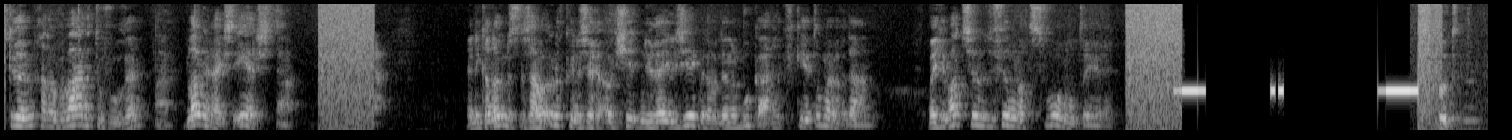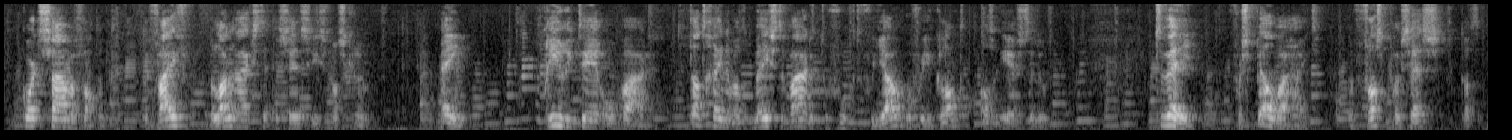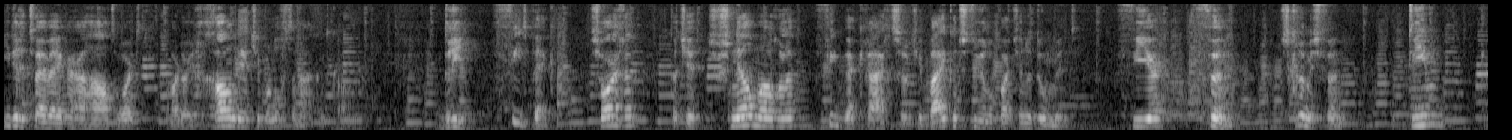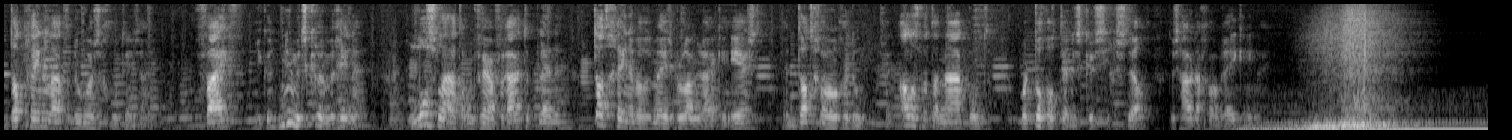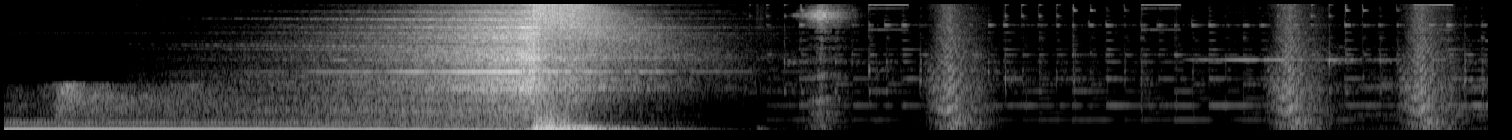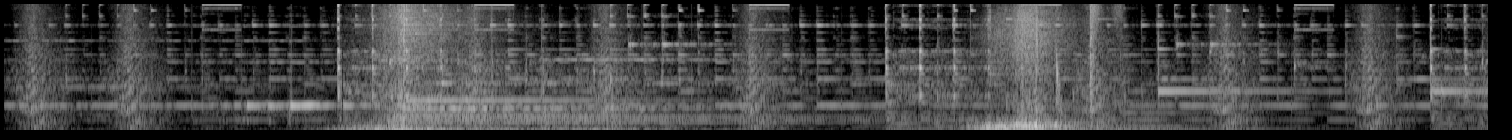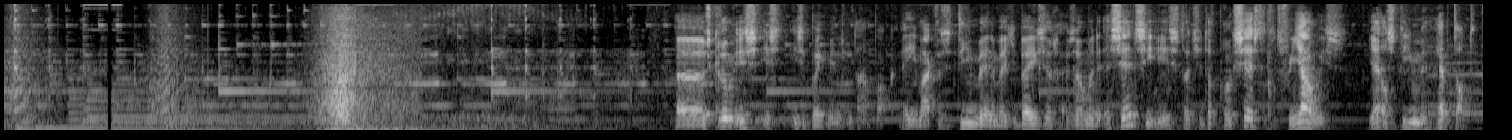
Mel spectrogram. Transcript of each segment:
Scrum gaat over waarde toevoegen. Ja. Belangrijkste eerst. Ja. Ja. En ik kan ook, dan zouden we ook nog kunnen zeggen, oh shit, nu realiseer ik me dat we in een boek eigenlijk verkeerd om hebben gedaan. Weet je wat, zullen we de film nog eens voor monteren? Goed, kort samenvattend. De vijf belangrijkste essenties van Scrum. 1. Prioriteren op waarde. Datgene wat het meeste waarde toevoegt voor jou of voor je klant als eerste doen. 2. Voorspelbaarheid. Een vast proces dat iedere twee weken herhaald wordt, waardoor je gegarandeerd je belofte na kunt komen. 3. Feedback. Zorgen dat je zo snel mogelijk feedback krijgt, zodat je bij kunt sturen op wat je aan het doen bent. 4. Fun. Scrum is fun. Het team datgene laten doen waar ze goed in zijn. 5. Je kunt nu met Scrum beginnen. Loslaten om ver vooruit te plannen. Datgene wat het meest belangrijke eerst en dat gewoon gaan doen. En alles wat daarna komt, wordt toch wel ter discussie gesteld. Dus hou daar gewoon rekening mee. Eh, Scrum is, is, is een projectmanagement aanpak. En je maakt als een team ben een beetje bezig en zo. Maar de essentie is dat je dat proces, dat het voor jou is. Jij als team hebt dat.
